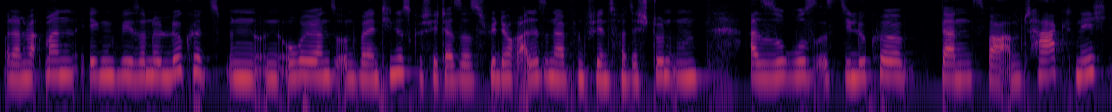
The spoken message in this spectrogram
Und dann hat man irgendwie so eine Lücke in, in Orions und Valentinos Geschichte. Also das spielt auch alles innerhalb von 24 Stunden. Also so groß ist die Lücke dann zwar am Tag nicht,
